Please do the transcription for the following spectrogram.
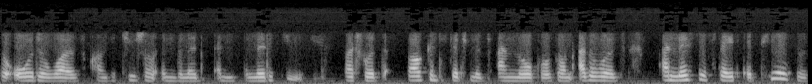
the order was constitutional invalid invalidity, but with bulk interception it's unlawful. So in other words, unless the state appeals this,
